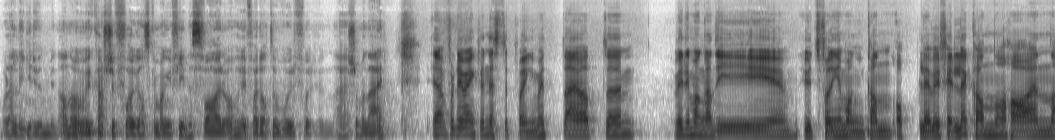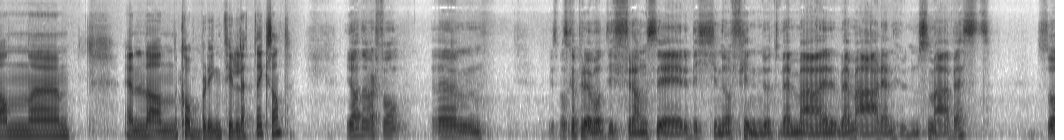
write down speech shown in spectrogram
hvordan ligger hunden min an. Og vi kanskje får ganske mange fine svar òg i forhold til hvorfor hunden er som den er. Ja, for det var egentlig neste poenget mitt. Det er jo at eh, veldig mange av de utfordringene mange kan oppleve i fjellet, kan ha en annen, eh, en eller annen kobling til dette, ikke sant? Ja, det er i hvert fall um, Hvis man skal prøve å differensiere bikkjene og finne ut hvem er, hvem er den hunden som er best, så,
